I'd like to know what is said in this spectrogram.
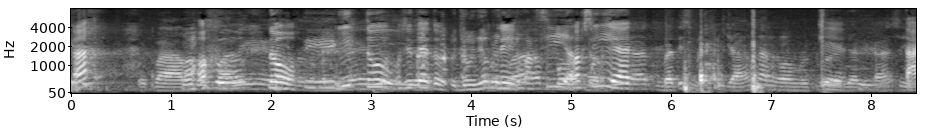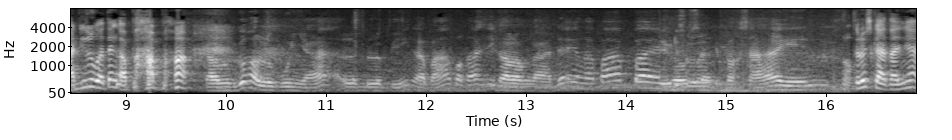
Hah? mabuk Oh, tuh, penting. itu maksudnya tuh. Ujungnya berarti Nih, maksiat. maksiat. berarti sebenarnya jangan kalau menurut gue Iya. jangan dikasih Tadi lu katanya nggak apa-apa. kalau menurut gue kalau lu punya lebih lebih nggak apa-apa kasih kalau nggak ada ya nggak apa-apa ya nggak usah dipaksain Terus katanya,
